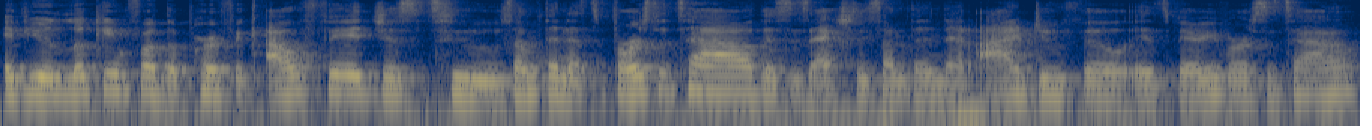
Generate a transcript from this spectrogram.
if you're looking for the perfect outfit, just to something that's versatile, this is actually something that I do feel is very versatile.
